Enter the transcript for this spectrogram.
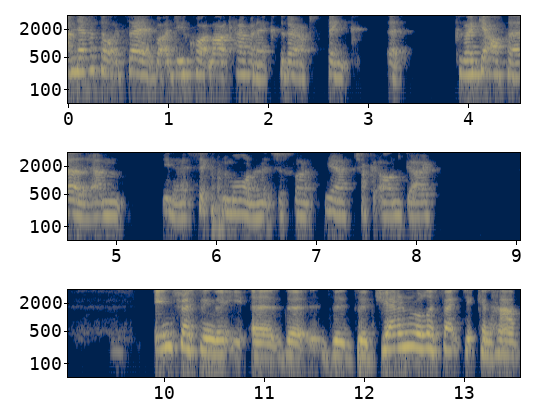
I never thought I'd say it, but I do quite like having it because I don't have to think. Because I get up early, I'm, you know, six in the morning. It's just like, yeah, chuck it on, go. Interesting that uh, the, the the general effect it can have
